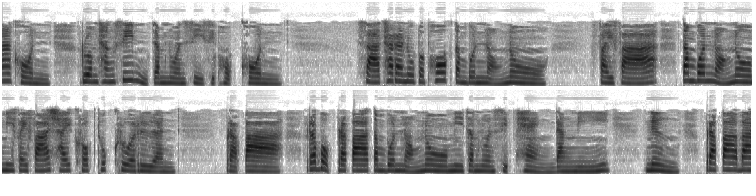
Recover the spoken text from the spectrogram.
5 คน รวมทั้งสิ้นจำนวน 46 คน สาธารณูปโภคตำบลหนองโน ไฟฟ้า ตำบลหนองโนมีไฟฟ้าใช้ครบทุกครัวเรือน ประปา ระบบประปาตำบลหนองโนมีจำนวนสิบแห่ง ดังนี้ 1. ประปาบา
